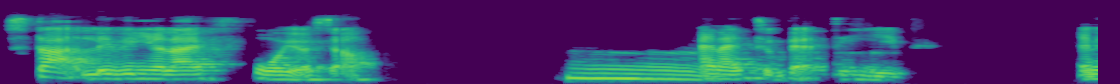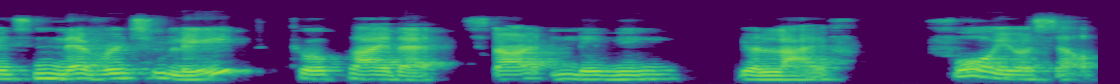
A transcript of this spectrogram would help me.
start living your life for yourself. Mm. And I took that to heed. And it's never too late to apply that. Start living your life for yourself.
